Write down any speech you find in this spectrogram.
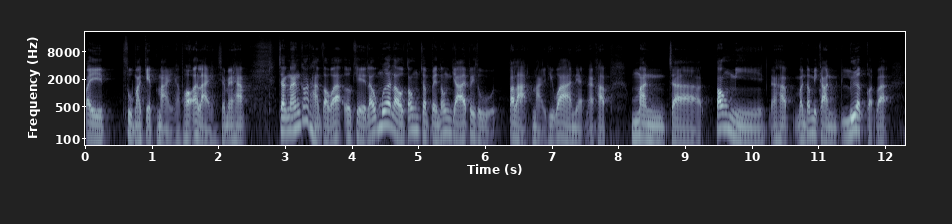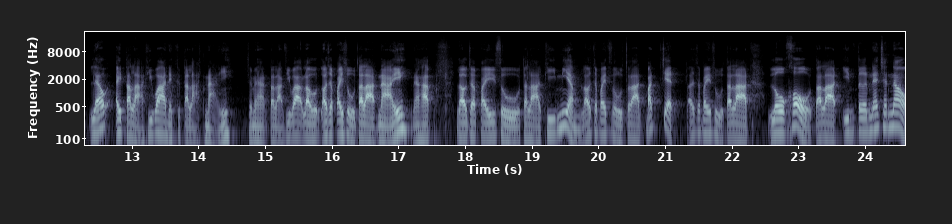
ไปสู่ market ใหม่เพราะอะไรใช่ไหมครับจากนั้นก็ถามต่อว่าโอเค แล้วเมื่อเราต้องจำเป็นต้องย้ายไปสู่ตลาดใหม่ที่ว่าเนี่ยนะครับมันจะต้องมีนะครับมันต้องมีการเลือกก่อนว่า แล้วไอ้ตลาดที่ว่าเนี่ยคือตลาดไหน ใช่ไหมฮะตลาดที่ว่าเราเราจะไปสู่ตลาดไหนนะครับ เราจะไปสู่ตลาดพรีเมียม เราจะไปสู่ตลาด budget เราจะไปสู่ตลาด local ตลาด international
